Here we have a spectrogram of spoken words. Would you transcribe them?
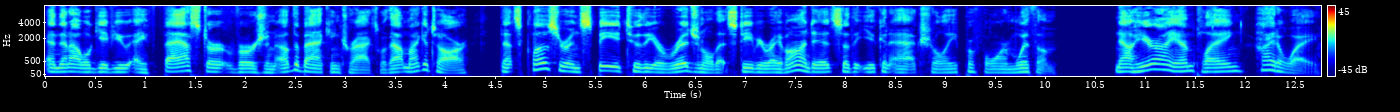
and then I will give you a faster version of the backing tracks without my guitar that's closer in speed to the original that Stevie Ray Vaughan did so that you can actually perform with them. Now here I am playing Hideaway.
